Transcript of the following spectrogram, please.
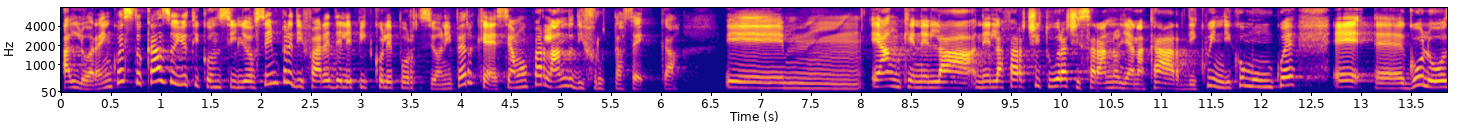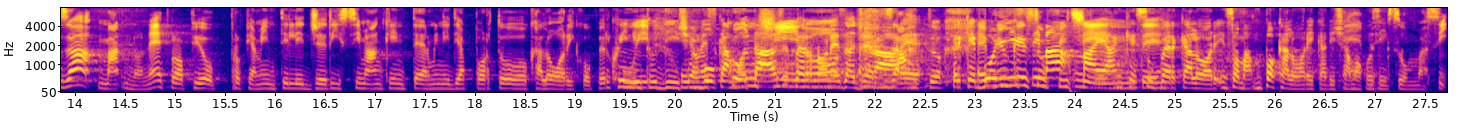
Allora, in questo caso io ti consiglio sempre di fare delle piccole porzioni perché stiamo parlando di frutta secca e, mm, e anche nella, nella farcitura ci saranno gli anacardi, quindi comunque è eh, golosa ma non è proprio propriamente leggerissima anche in termini di apporto calorico. Per Quindi tu dici è un un escamotage per non esagerare, Esatto, perché è, è buonissima ma è anche super calorica, insomma un po' calorica diciamo Eh, così. Insomma, sì,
